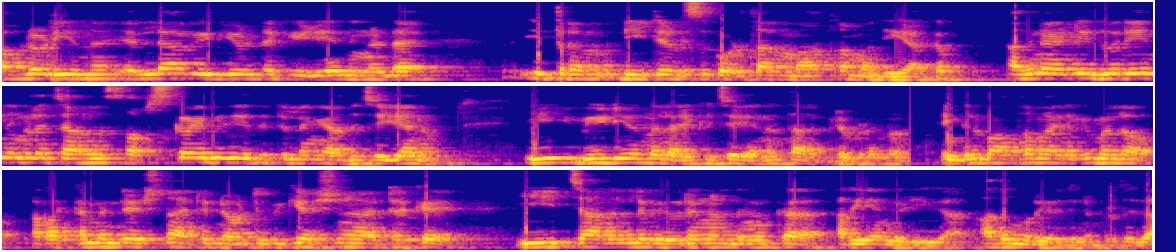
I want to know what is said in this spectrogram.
അപ്ലോഡ് ചെയ്യുന്ന എല്ലാ വീഡിയോയുടെ കീഴെ നിങ്ങളുടെ ഇത്തരം ഡീറ്റെയിൽസ് കൊടുത്താൽ മാത്രം മതിയാകും. അതിനായിട്ട് ഇതുവരെയും നിങ്ങളെ ചാനൽ സബ്സ്ക്രൈബ് ചെയ്തിട്ടില്ലെങ്കിൽ അത് ചെയ്യാനും ഈ വീഡിയോ ഒന്ന് ലൈക്ക് ചെയ്യാനും താല്പര്യപ്പെടുന്നത് എങ്കിൽ മാത്രമായിരിക്കുമല്ലോ റെക്കമെൻഡേഷനായിട്ട് നോട്ടിഫിക്കേഷനായിട്ടൊക്കെ ഈ ചാനലിലെ വിവരങ്ങൾ നിങ്ങൾക്ക് അറിയാൻ കഴിയുക. അതും പ്രയോജനപ്പെടുത്തുക.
